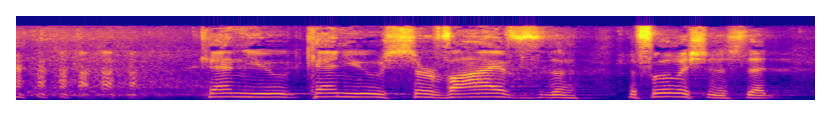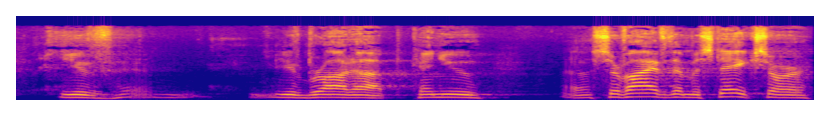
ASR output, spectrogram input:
can you, can you survive the, the foolishness that you've, you've brought up? Can you uh, survive the mistakes or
